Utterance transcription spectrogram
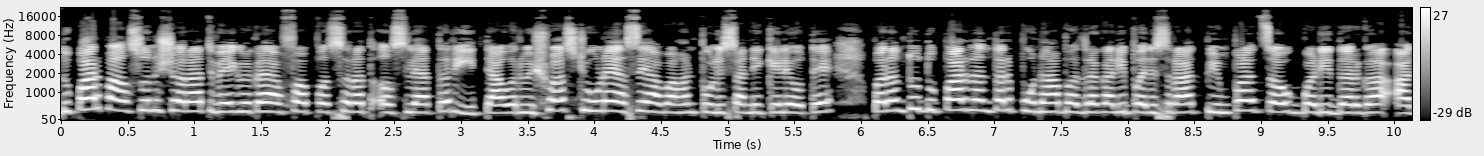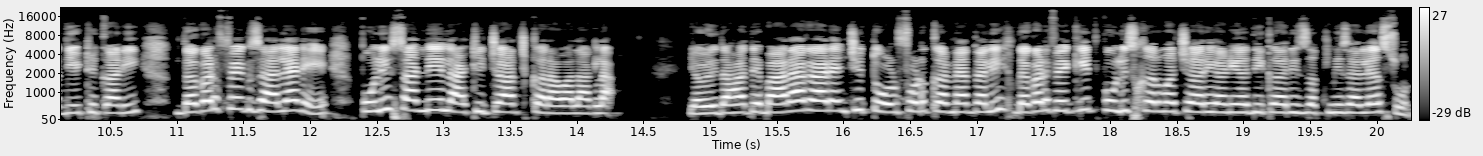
दुपारपासून शहरात वेगवेगळ्या अफवा पसरत असल्या तरी त्यावर विश्वास ठेवू नये असे आवाहन पोलिसांनी केले होते. परंतु दुपारनंतर पुन्हा भद्रकाली परिसरात पिंपळ चौक बडी दर्गा आदी ठिकाणी दगडफेक झाल्याने पोलिसांनी लाठीचार्ज करावा लागला. यावेळी दहा ते बारा गाड्यांची तोडफोड करण्यात आली. दगडफेकीत पोलीस कर्मचारी आणि अधिकारी जखमी झाले असून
